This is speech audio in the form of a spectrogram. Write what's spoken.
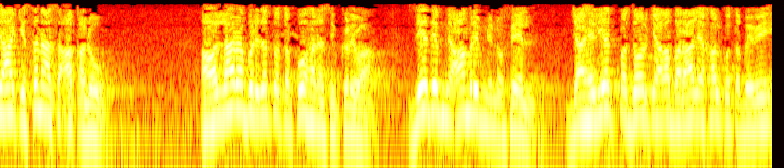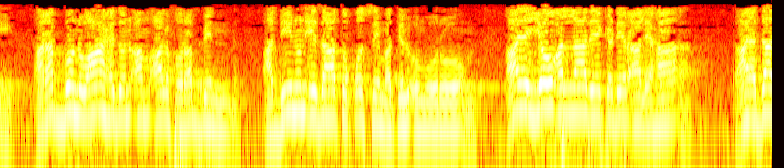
چا کې سنا سا عقلو او الله رب العزت ته په هر نصیب کړي وا زید ابن عمرو ابن نوفل جاهلیت په دور کې هغه براله خلکو ته وی رب واحد ام الف رب ادین اذا تقسمت الامور آیا یو الله دې کډیر الہ آیا دا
